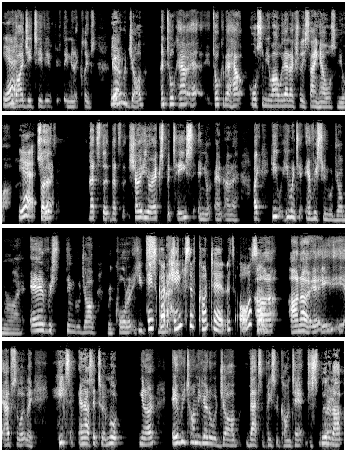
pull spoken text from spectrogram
Yeah. with IGTV of 15 minute clips. Go Yeah. to a job and talk how uh, talk about how awesome you are without actually saying how awesome you are. Yeah. So yeah. that's that's the that's the show your expertise and your and, and like he he went to every single job, Mariah, every single job recorded. He He's got heaps of content. It's awesome. uh, I know, he, he- he- absolutely. He's and I said to him, look, you know, every time you go to a job, that's a piece of content. Just split it up,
